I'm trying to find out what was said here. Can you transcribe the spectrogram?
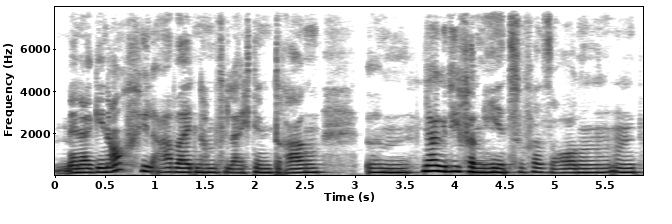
Männer gehen auch viel arbeiten, haben vielleicht den Drang, ähm, ja, die Familie zu versorgen. Und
